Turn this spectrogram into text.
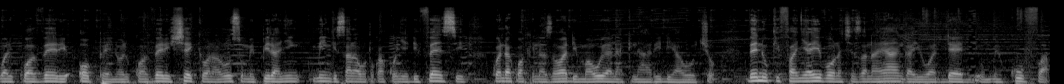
walikuwa very open, walikuwa very shake, wanaruhusu mipira mingi sana kutoka kwenye defense kwenda kwa kina Zawadi Mauya na kina Aridi Aucho. Then ukifanya hivyo unacheza na Yanga, you are dead, umekufa.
